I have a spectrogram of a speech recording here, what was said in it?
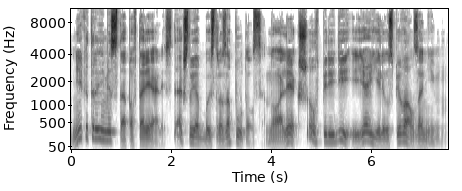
Некоторые места повторялись, так что я быстро запутался, но Олег шел впереди, и я еле успевал за ним.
